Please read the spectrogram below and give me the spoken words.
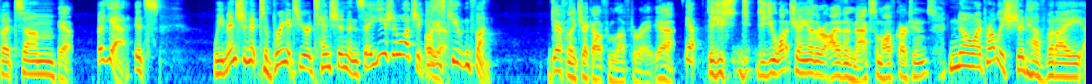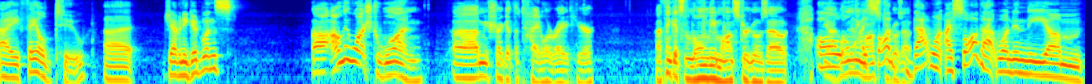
but um, Yeah. but yeah, it's we mention it to bring it to your attention and say you should watch it because Oh, it's cute and fun. Definitely check out from left to right. Yeah. Yeah. Did you did you watch any other Ivan Maximov cartoons? No, I probably should have, but I I failed to. Uh, do you have any good ones? Uh, I only watched one. Uh, let me make sure I get the title right here. I think it's Lonely Monster Goes Out. yeah, Lonely Oh, I Monster Goes Out. that one. I saw that one in the um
